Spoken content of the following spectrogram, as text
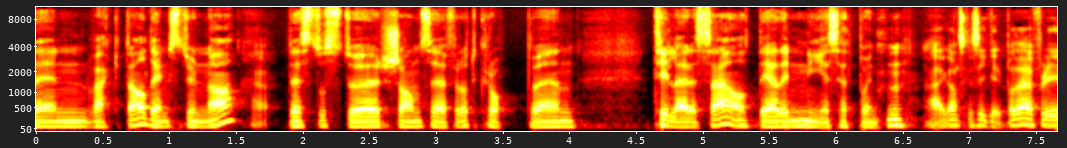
den vekta og den stunda, desto større sjanse er for at kroppen tillærer seg at det er den nye setpointen. jeg er ganske sikker på det, fordi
